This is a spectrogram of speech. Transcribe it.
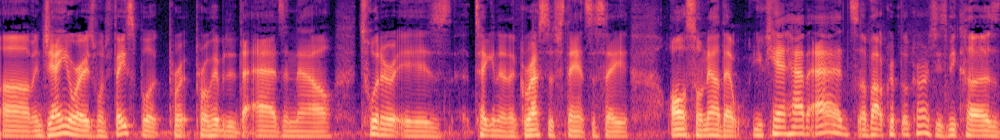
um, in January is when Facebook pro- prohibited the ads, and now Twitter is taking an aggressive stance to say also now that you can't have ads about cryptocurrencies because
